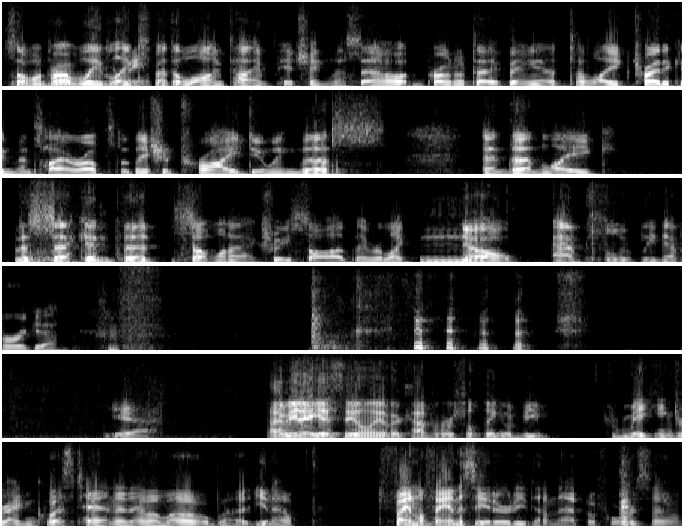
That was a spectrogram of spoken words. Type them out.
Someone probably like mean- spent a long time pitching this out and prototyping it to like try to convince higher ups that they should try doing this, and then like the second that someone actually saw it, they were like, "No, absolutely never again." Yeah. I mean, I guess the only other controversial thing would be making Dragon Quest X an MMO, but you know, Final Yeah. Fantasy had already done that before, so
